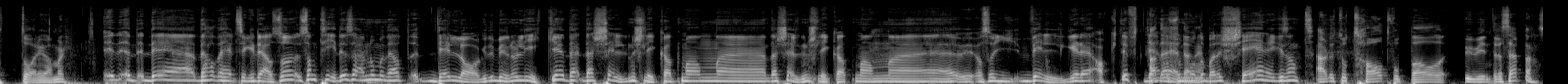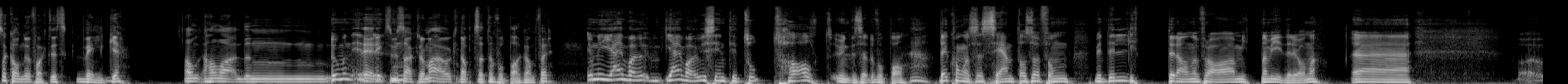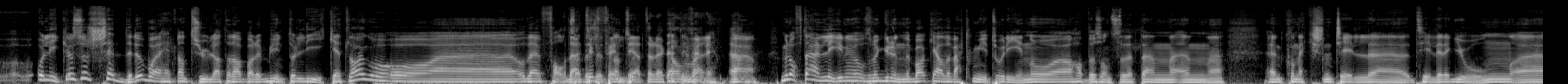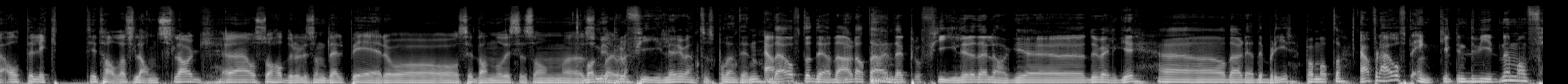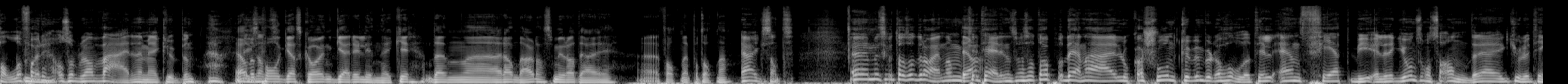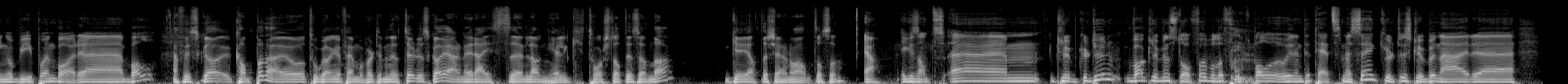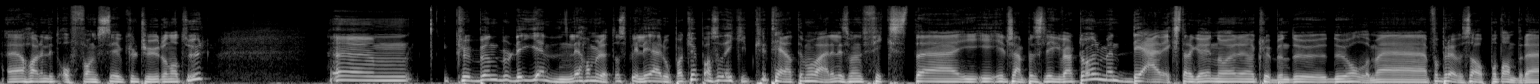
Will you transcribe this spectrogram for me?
åtte år gammel. det, det, det hadde helt sikkert jeg også. Samtidig så er det noe med det at det laget du begynner å like, det, det er sjelden slik at man eh, Det er sjelden slik at man eh, altså, velger det aktivt. Det Ja, er det er noe som bare skjer, ikke sant? Er du totalt fotballuinteressert, da, så kan du faktisk velge. Han, han den Jo, men- Erik som vi snakker om, har jo knapt sett en fotballkamp før. Jo, men jeg var, jeg var jo i sin tid totalt uinteressert i fotball. Det kom ganske sent. altså for Begynte litt grann fra midten av videregående. Eh, og likevel så skjedde det jo bare helt naturlig at jeg da bare begynte å like et lag, og, og, eh, og det falt det er seg til slutt tilfeldigheter, det, det kan være. Ja. Ja, Men ofte er det, ligger det noen grunner bak. Jeg hadde vært mye i Torino, hadde sånn sett en, en, en connection til, eh, til regionen. eh, Alltid likt Italias landslag. eh, Og så hadde du liksom Del Piero og Zidane og disse som, eh, Det var som mye profiler i Ventus på den tiden. Ja. Det er ofte det det er. At det er en del profiler i det laget du velger. eh, Og det er det det blir, på en måte. Ja, for det er jo ofte enkeltindividene man faller for, og så blir man værende med klubben. Jeg Ikke hadde? Paul Gascoigne, Gary Lineker. Den eh, er han der da, som gjorde at jeg eh, falt ned på Tottenham. Ja, ikke sant eh, Men skal vi ta oss og dra gjennom Ja. kriteriene som er satt opp? Og Det ene er lokasjon. Klubben burde holde til en fet by eller region, som også andre kule ting å by på enn bare ball. Ja, for skal, kampen er jo to ganger 45 minutter. Du skal gjerne reise en langhelg torsdag til søndag. Gøy at det skjer noe annet også. Ja, ikke sant Eh, Klubbkultur, hva klubben står for, både fotball og identitetsmessig. Kult hvis klubben er, eh, eh, har en litt offensiv kultur og natur. Ehm, klubben burde jevnlig ha mulighet til å spille i Europacup. Altså, det er ikke et kriterium at det må være liksom en fikst uh, i, i- Champions League hvert år, men det er jo ekstra gøy når klubben du, du holder med, får prøve seg opp mot andre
